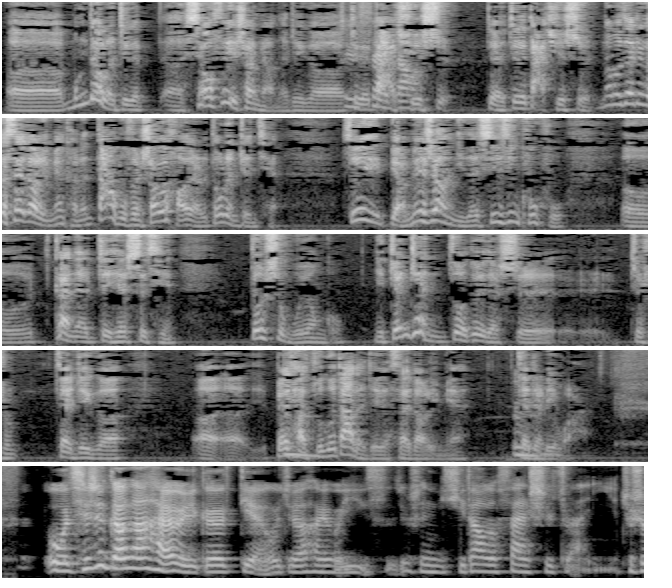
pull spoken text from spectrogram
呃蒙到了这个呃消费上涨的这个这个大趋势，对这个大趋势。那么在这个赛道里面，可能大部分稍微好点的都能挣钱。所以表面上你的辛辛苦苦，呃，干的这些事情都是无用功。你真正做对的是，就是在这个呃贝塔足够大的这个赛道里面，在这里玩。我其实刚刚还有一个点，我觉得很有意思，就是你提到的范式转移，就是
